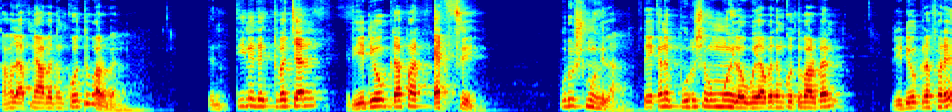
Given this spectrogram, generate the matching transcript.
তাহলে আপনি আবেদন করতে পারবেন। দেন তিনে দেখতে পাচ্ছেন রেডিওগ্রাফার এক্স রে পুরুষ, মহিলা। তো এখানে পুরুষ এবং মহিলা উভয় আবেদন করতে পারবেন রেডিওগ্রাফারে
